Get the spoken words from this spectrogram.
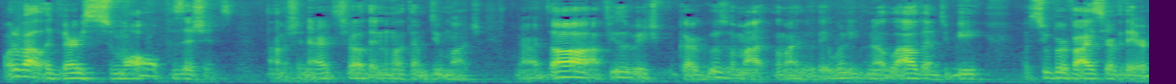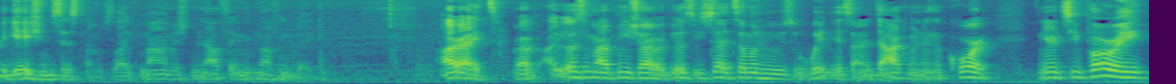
what about like very small positions? And they didn't let them do much. They wouldn't even allow them to be a supervisor of the irrigation systems, like Mamish, nothing, nothing big. All right, Rav Yosef Rav Misha, Rav Yosef said someone who's a witness on a document in the court near Tzipori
